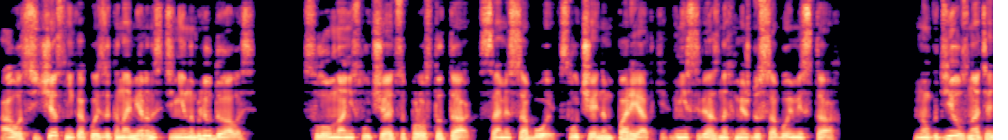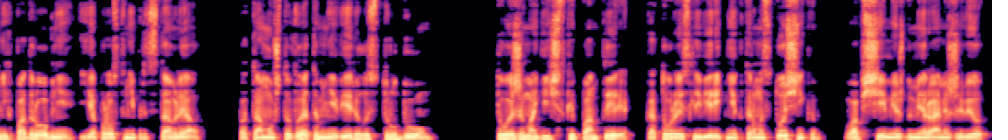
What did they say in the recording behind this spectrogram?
А вот сейчас никакой закономерности не наблюдалось. Словно они случаются просто так, сами собой, в случайном порядке, в несвязанных между собой местах. Но где узнать о них подробнее, я просто не представлял, потому что в это мне верилось трудом. Той же магической пантере, которая, если верить некоторым источникам, вообще между мирами живет,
